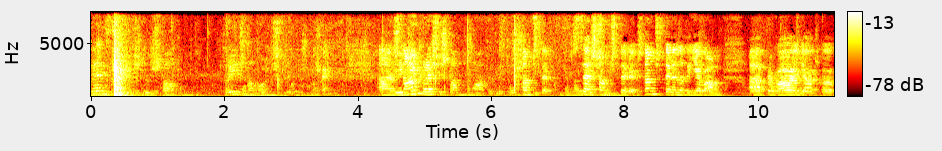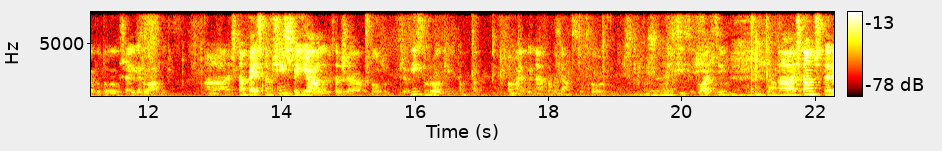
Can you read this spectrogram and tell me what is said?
Яка різниця між штампом 3 і штампом 4? Окей. А, Який Штамп, краще штамп мати для того, штамп 4. Давай Все штамп почнемо. 4. Штамп 4 надає вам а, права, як е, будто ви вже ірландець. А, Штамп 5, штамп 6 ще є, але це вже хто тут вже 8 років, там так, хто має двойне громадянство, то не в цій ситуації. А, Штамп 4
